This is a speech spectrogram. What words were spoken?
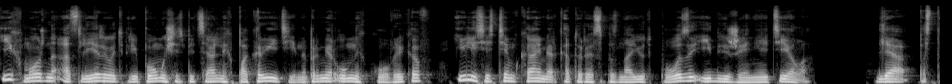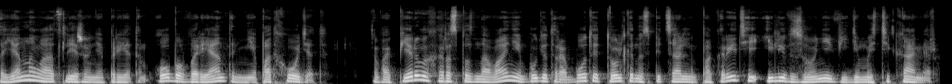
Их можно отслеживать при помощи специальных покрытий, например, умных ковриков или систем камер, которые распознают позы и движения тела. Для постоянного отслеживания при этом оба варианта не подходят. Во-первых, распознавание будет работать только на специальном покрытии или в зоне видимости камер.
